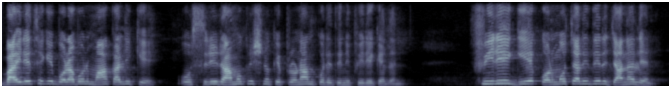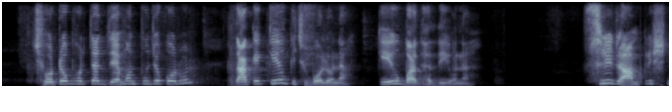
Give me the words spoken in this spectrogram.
বাইরে থেকে বরাবর মা কালীকে ও শ্রী রামকৃষ্ণকে প্রণাম করে তিনি ফিরে গেলেন। ফিরে গিয়ে কর্মচারীদের জানালেন, ছোট ভর্তার যেমন পুজো করুন, তাকে কেউ কিছু বলো না, কেউ বাধা দিও না। শ্রী রামকৃষ্ণ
